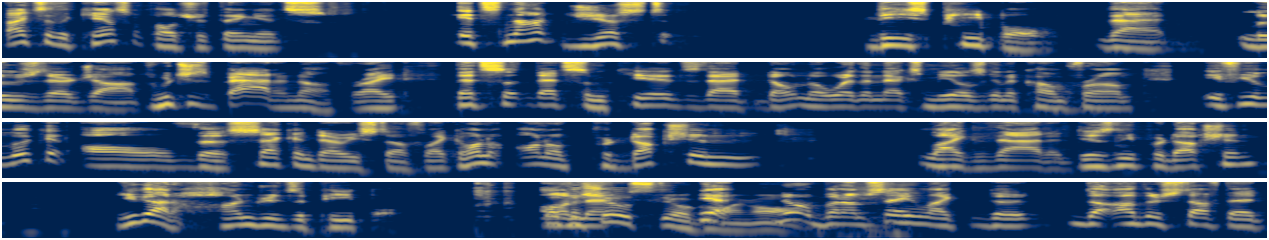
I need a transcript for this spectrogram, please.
back to the cancel culture thing, it's it's not just these people that lose their jobs, which is bad enough, right? That's that's some kids that don't know where the next meal is going to come from. If you look at all the secondary stuff, like on on a production like that, a Disney production, you got hundreds of people. The that- show's still yeah, going on. No, but I'm saying like the the other stuff that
